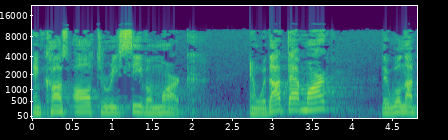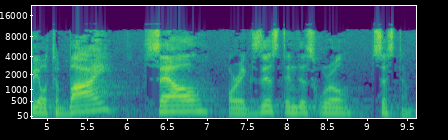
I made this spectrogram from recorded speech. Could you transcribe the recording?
and cause all to receive a mark. And without that mark, they will not be able to buy, sell, or exist in this world system.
